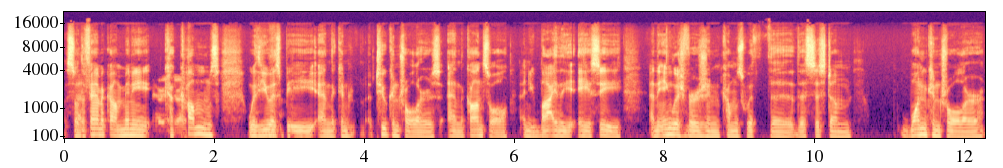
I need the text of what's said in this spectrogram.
So the Famicom Mini c- comes with USB and the con- two controllers and the console, and you buy the AC. And the English version comes with the the system, one controller,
